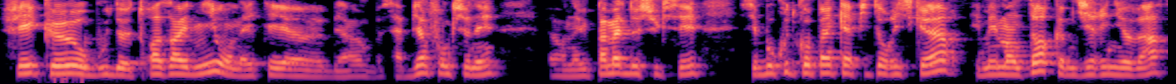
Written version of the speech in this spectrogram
fait que au bout de trois ans et demi, on a été bien, ça a bien fonctionné. On a eu pas mal de succès. C'est beaucoup de copains capitaux risqueurs et mes mentors comme Jerry Neuvarts,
